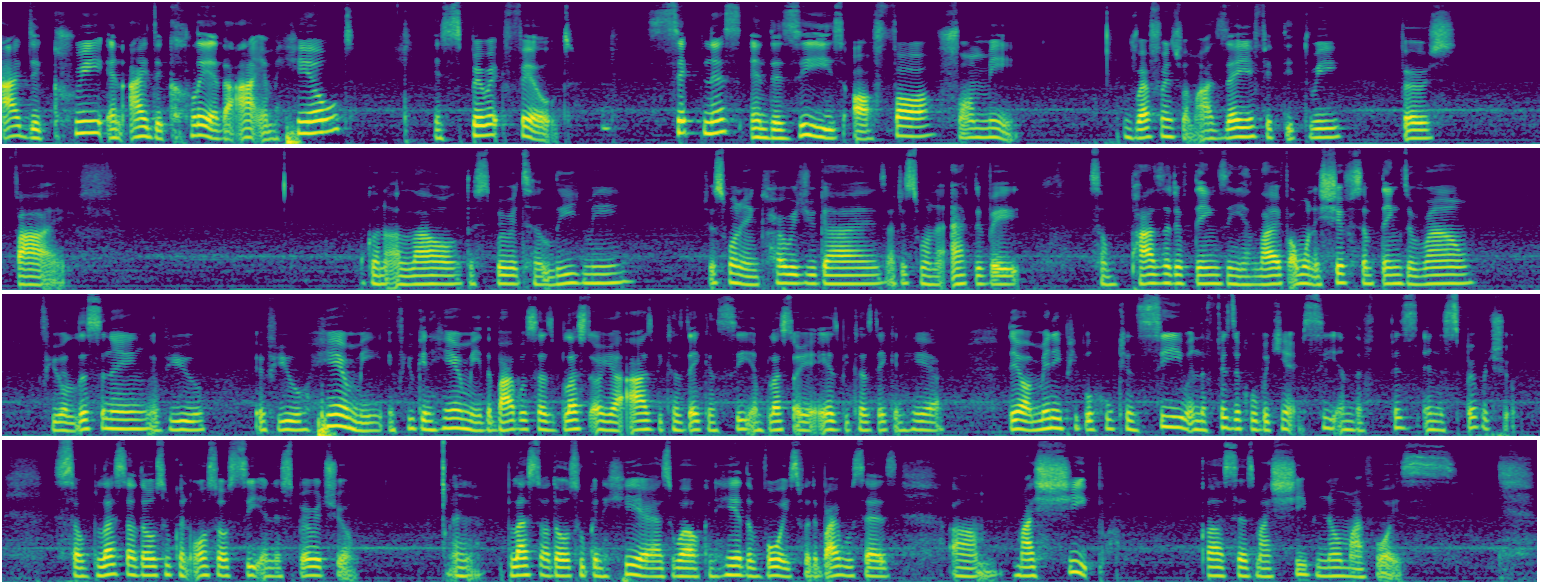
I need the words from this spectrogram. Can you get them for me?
I decree and I declare that I am healed and spirit filled. Sickness and disease are far from me. Reference from Isaiah 53, verse 5 going to allow the Spirit to lead me. Just want to encourage you guys. I just want to activate some positive things in your life. I want to shift some things around. If you are listening, if you if you hear me, if you can hear me, the Bible says, "Blessed are your eyes because they can see, and blessed are your ears because they can hear." There are many people who can see in the physical but can't see in the phys- in the spiritual. So blessed are those who can also see in the spiritual. And blessed are those who can hear as well, can hear the voice. For the Bible says, um, My sheep, God says, My sheep know my voice.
